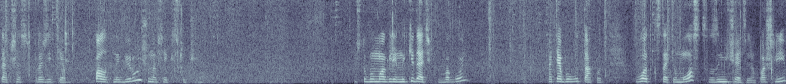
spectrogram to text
Так, сейчас, подождите, я палок наберу еще на всякий случай. Чтобы могли накидать в огонь. Хотя бы вот так вот. Вот, кстати, мост. Замечательно. Пошли.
